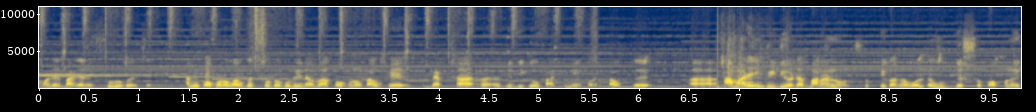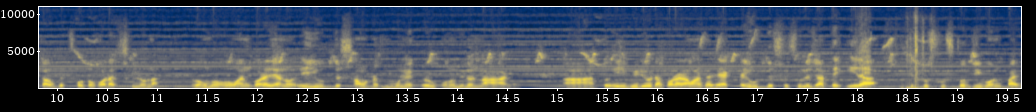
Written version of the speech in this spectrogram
আমাদের বাজারে শুরু হয়েছে। আমি কখনো কাউকে ছোট করি না বা কখনো কাউকে ব্যবসা যদি কেউ পাখি নিয়ে করে, কাউকে আমার এই ভিডিওটা বানানোর সত্যি কথা বলতে উদ্দেশ্য কখনোই কাউকে ছোট করা ছিল না এবং ভগবান করে যেন এই উদ্দেশ্য আমার মনে কেউ কোনোদিনও না আনে। তো এই ভিডিওটা করার আমার কাছে একটাই উদ্দেশ্য ছিল যাতে এরা একটু সুস্থ জীবন পায়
